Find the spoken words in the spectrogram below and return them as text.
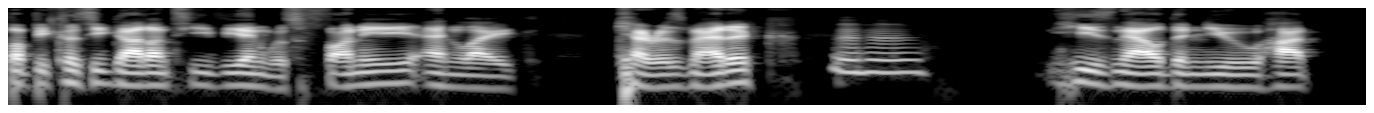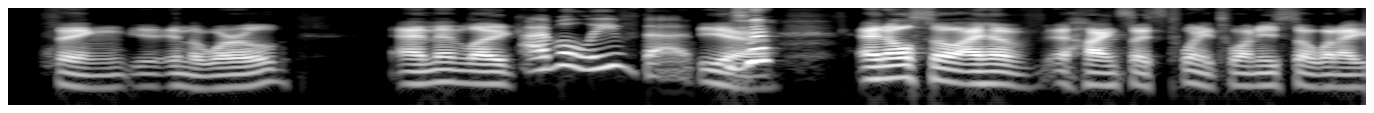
but because he got on tv and was funny and like charismatic Mm-hmm. he's now the new hot thing in the world and then like I believe that. yeah and also i have uh, hindsight's 2020 so when i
